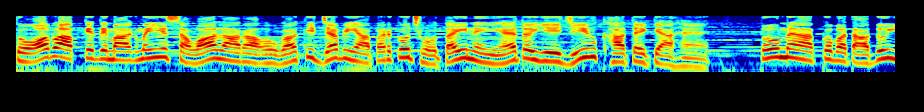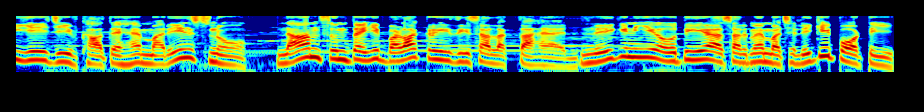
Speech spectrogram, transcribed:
तो अब आपके दिमाग में ये सवाल आ रहा होगा कि जब यहाँ पर कुछ होता ही नहीं है तो ये जीव खाते क्या हैं? तो मैं आपको बता दूँ, ये जीव खाते हैं मरीन स्नो। नाम सुनते ही बड़ा क्रेजी सा लगता है, लेकिन ये होती है असल में मछली की पोटी।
